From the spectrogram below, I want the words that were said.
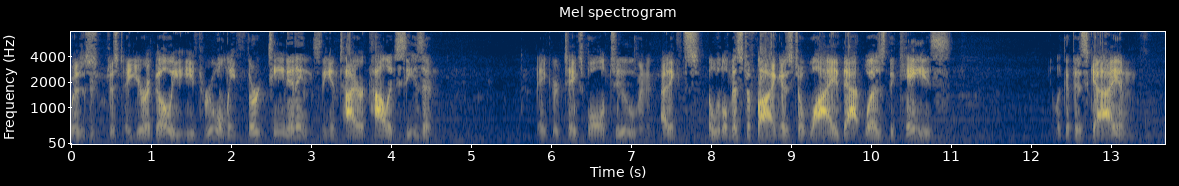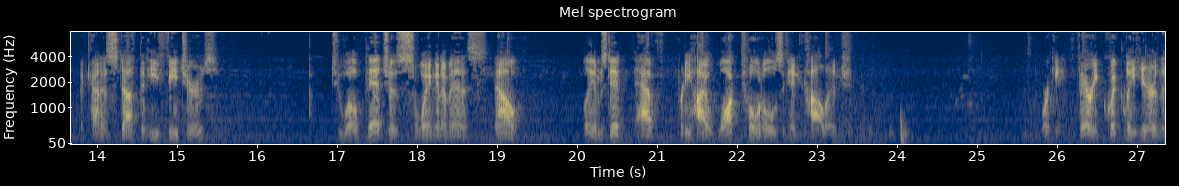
was just a year ago. He, he threw only 13 innings the entire college season. Baker takes ball two, and I think it's a little mystifying as to why that was the case. Look at this guy and the kind of stuff that he features. 2 0 pitch, a swing and a miss. Now, Williams did have pretty high walk totals in college. Working very quickly here. The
